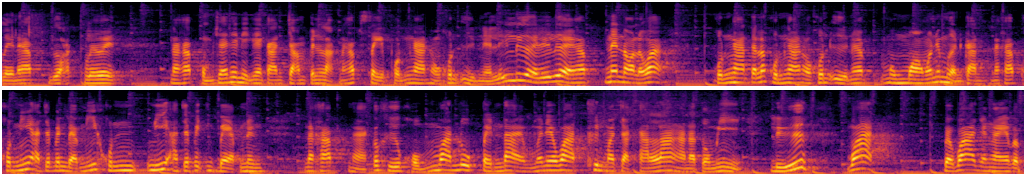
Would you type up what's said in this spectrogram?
เลยนะครับ หลักเลยนะครับ ผมใช้เทคนิคในการจำเป็นหลักนะครับเสพผลงานของคนอื่นเนี่ยเรื่อยๆเรื่อยๆครับแน่นอนเลยว่าผลงานแต่ละผลงานของคนอื่นนะครับมุมมองมันไม่เหมือนกันนะครับ คนนี้อาจจะเป็นแบบนี้คนนี้อาจจะเป็นอีกแบบหนึ่งนะครับนะก็คือผมวาดรูปเป็นได้ไม่ได้วาดขึ้นมาจากการร่างอนาโตมีหรือวาด แบบว่ายังไงแบบ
